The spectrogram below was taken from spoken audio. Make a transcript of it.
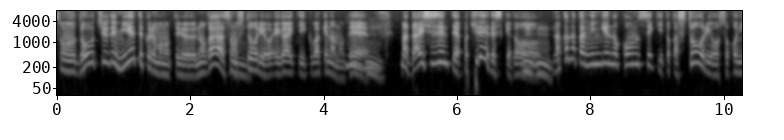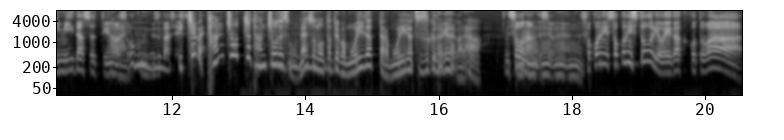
その道中で見えてくるものっていうのがそのストーリーを描いていくわけなので、うんまあ大自然ってやっぱ綺麗ですけど、うんうん。なかなか人間の痕跡とかストーリーをそこに見出すっていうのはすごく難しいですよね、言っちゃえば単調っちゃ単調ですもんね、うん。その例えば森だったら森が続くだけだから。そうなんですよね、うんうんうんうん。そこにそこにストーリーを描くことは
